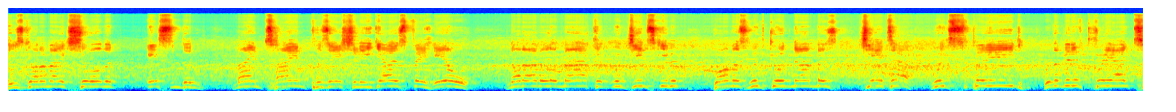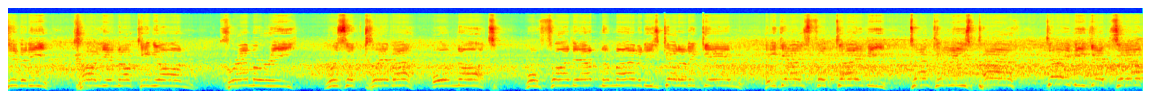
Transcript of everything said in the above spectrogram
He's got to make sure that Essendon maintain possession. He goes for Hill. Not able to mark it. Wojcinski, but Bombers with good numbers. Jetta with speed, with a bit of creativity. Colyer knocking on. Crameri, was it clever or not? We'll find out in a moment. He's got it again. He goes for Davey. Duncan in his path. Davey gets out.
